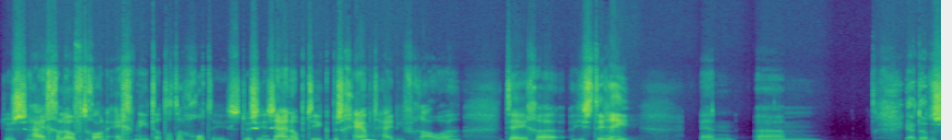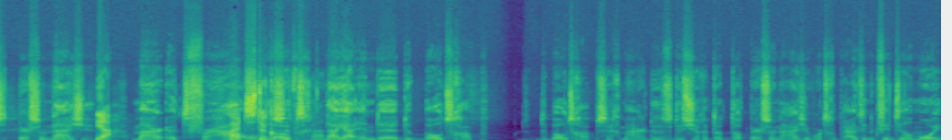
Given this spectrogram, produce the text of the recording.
Dus hij gelooft gewoon echt niet dat dat een god is. Dus in zijn optiek beschermt hij die vrouwen tegen hysterie. En ehm, Ja, dat is het personage. ja, Maar het verhaal. Waar het stuk dus over gaat. Nou ja, en de, de boodschap. De boodschap, zeg maar. Dus, dus je, dat, dat personage wordt gebruikt. En ik vind het heel mooi.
